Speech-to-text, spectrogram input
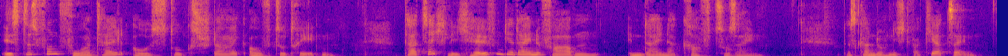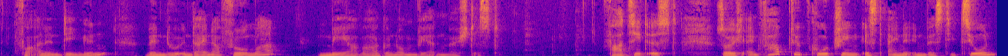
ist es von Vorteil, ausdrucksstark aufzutreten. Tatsächlich helfen dir deine Farben, in deiner Kraft zu sein. Das kann doch nicht verkehrt sein. Vor allen Dingen, wenn du in deiner Firma mehr wahrgenommen werden möchtest. Fazit ist, solch ein Farbtyp-Coaching ist eine Investition,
